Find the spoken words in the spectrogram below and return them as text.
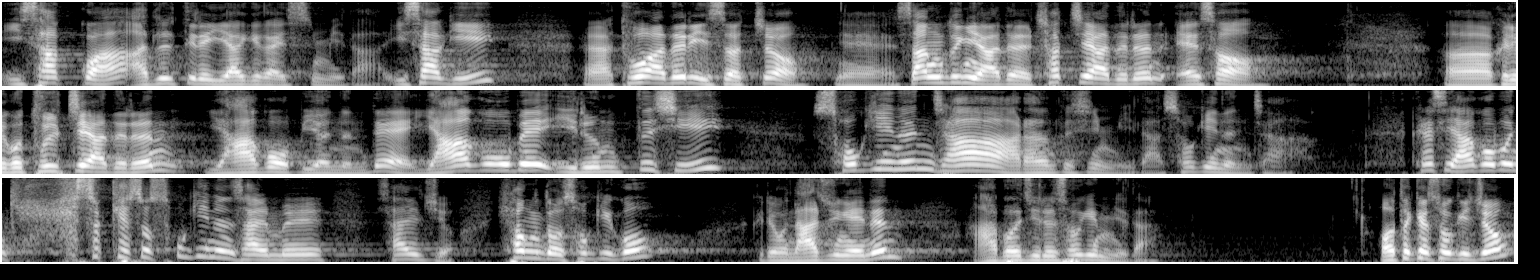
이삭과 아들들의 이야기가 있습니다. 이삭이 두 아들이 있었죠. 예, 쌍둥이 아들, 첫째 아들은 에서, 그리고 둘째 아들은 야곱이었는데 야곱의 이름 뜻이 속이는 자라는 뜻입니다. 속이는 자. 그래서 야곱은 계속해서 속이는 삶을 살죠. 형도 속이고 그리고 나중에는 아버지를 속입니다. 어떻게 속이죠?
